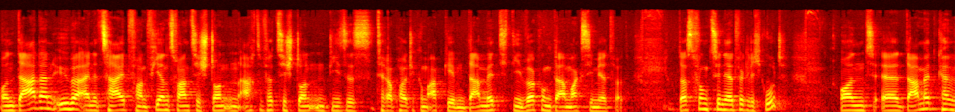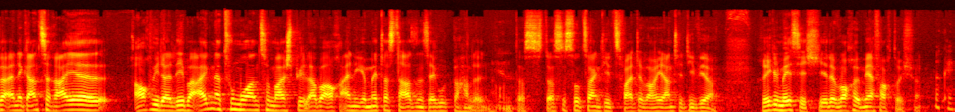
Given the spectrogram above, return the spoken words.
und da dann über eine Zeit von 24 Stunden, 48 Stunden dieses Therapeutikum abgeben, damit die Wirkung da maximiert wird. Das funktioniert wirklich gut und äh, damit können wir eine ganze Reihe auch wieder lebereigener Tumoren zum Beispiel, aber auch einige Metastasen sehr gut behandeln. Ja. Und das, das ist sozusagen die zweite Variante, die wir regelmäßig jede Woche mehrfach durchführen. Okay.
